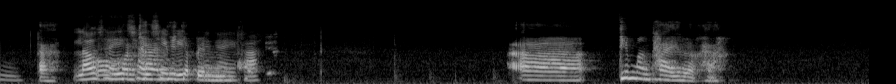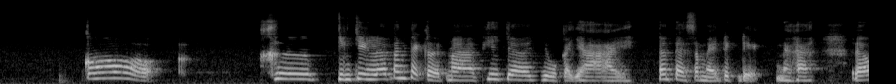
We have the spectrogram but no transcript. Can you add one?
มค่ะแล้วใช้ก็ค่อนใช้ข้างชีวิที่ตจะเป็นยังไงคะอ่า ที่เมืองไทยเหรอคะก็คือจริง ๆ แล้วตั้งแต่เกิดมาพี่จะอยู่กับยาย ตั้งแต่สมัยเด็ก ๆนะคะ แล้ว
